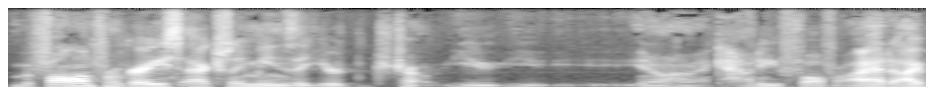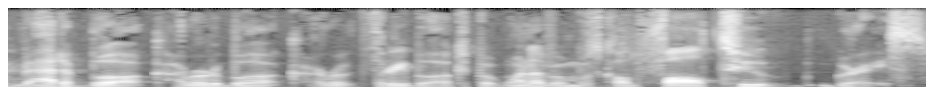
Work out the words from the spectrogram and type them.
but falling from grace actually means that you're you you you know like how do you fall from? I had I had a book. I wrote a book. I wrote three books, but one of them was called Fall to Grace.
